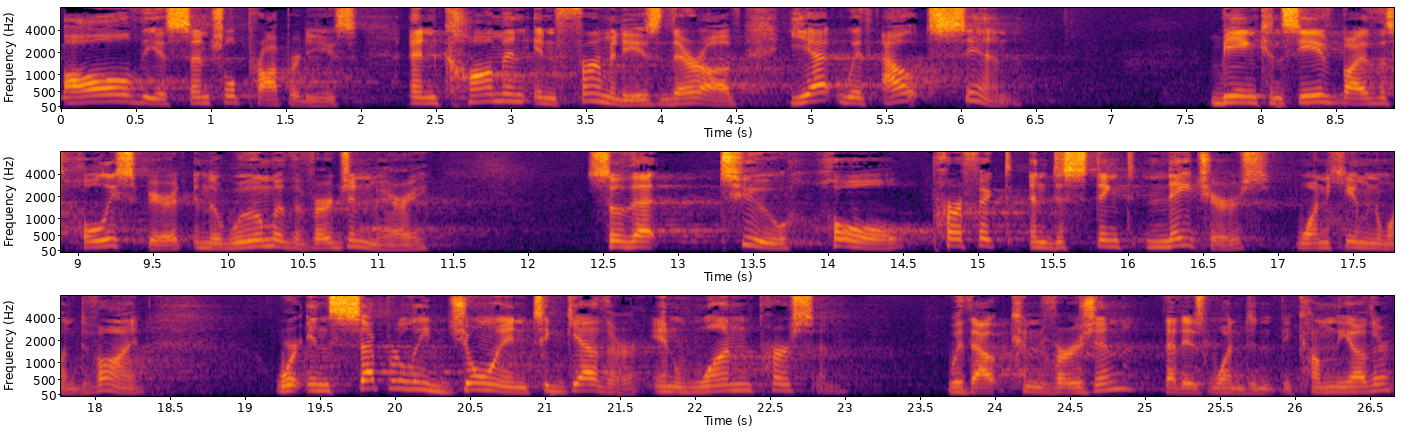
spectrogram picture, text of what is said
all the essential properties and common infirmities thereof, yet without sin, being conceived by the Holy Spirit in the womb of the Virgin Mary, so that two whole, perfect, and distinct natures, one human, one divine, were inseparably joined together in one person without conversion, that is, one didn't become the other,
